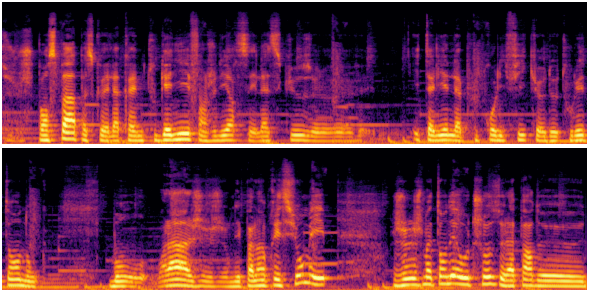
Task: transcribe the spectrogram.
Je pense pas, parce qu'elle a quand même tout gagné. Enfin, je veux dire, c'est la skieuse italienne la plus prolifique de tous les temps. Donc, bon, voilà, j'en ai pas l'impression, mais je, m'attendais à autre chose de la part de,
